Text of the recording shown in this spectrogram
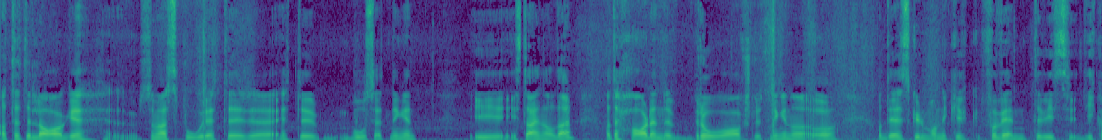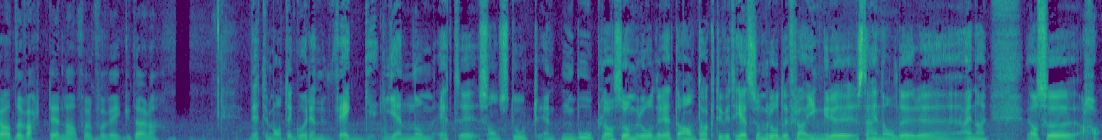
at dette laget, eh, som er spor etter, eh, etter bosetningen i, i steinalderen, at det har denne brå avslutningen. Og, og, og det skulle man ikke forvente hvis det ikke hadde vært en eller annen form for vegg der. da. Dette med at det går en vegg gjennom et eh, sånt stort enten boplassområde eller et annet aktivitetsområde fra yngre steinalder, Einar. Altså, ha,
